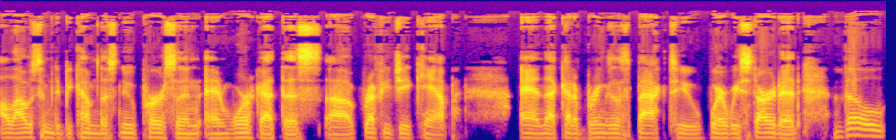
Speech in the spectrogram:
allows him to become this new person and work at this uh, refugee camp. And that kind of brings us back to where we started. Though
